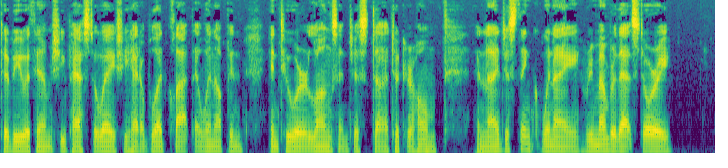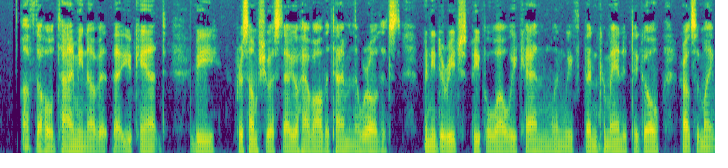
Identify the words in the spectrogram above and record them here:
to be with him. She passed away. She had a blood clot that went up in, into her lungs and just uh, took her home. And I just think when I remember that story of the whole timing of it, that you can't be presumptuous that you'll have all the time in the world. It's we need to reach people while we can when we've been commanded to go, or else it might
